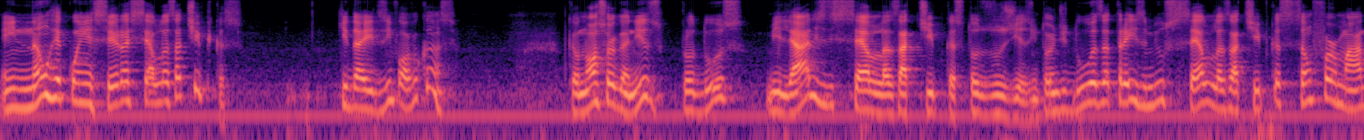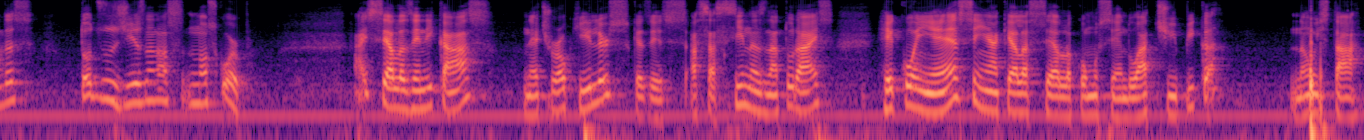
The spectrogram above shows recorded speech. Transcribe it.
em não reconhecer as células atípicas, que daí desenvolve o câncer. Porque o nosso organismo produz milhares de células atípicas todos os dias, em torno de 2 a 3 mil células atípicas são formadas todos os dias no nosso, no nosso corpo. As células NKs, natural killers, quer dizer, assassinas naturais, reconhecem aquela célula como sendo atípica, não está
